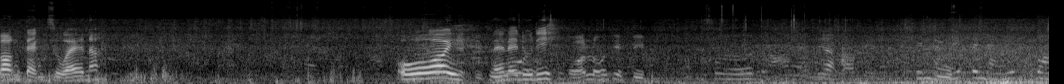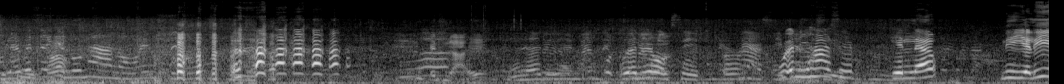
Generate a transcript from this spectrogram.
กล้องแต่งสวยเนอะโอ้ย ไหนไหนดูดิขอลงเจ็ดสิบเป็นอย่างนี้เป็นอย่างนี้บอกแล้วว่าจะกันนู้นห้าร้อยเป็นไหนไหนดูอุ้ยอันนี้หกสิบอุ้ยอันนี้ห้าสิบเห็นแล้ว นี่เยลลี่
